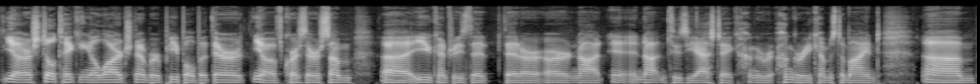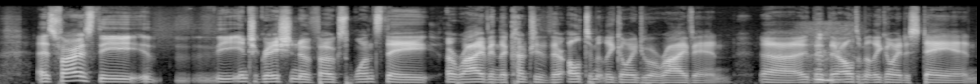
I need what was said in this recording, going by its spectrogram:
you know are still taking a large number of people. But there are you know of course there are some uh, EU countries that that are are not uh, not enthusiastic. Hungary, Hungary comes to mind. Um, as far as the the integration of folks once they arrive in the country that they're ultimately going to arrive in, uh, that they're ultimately going to stay in.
